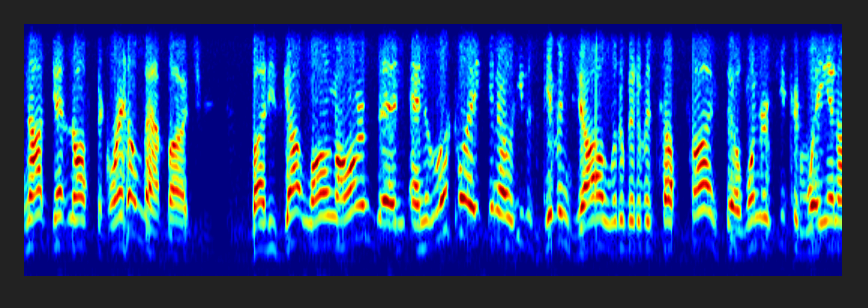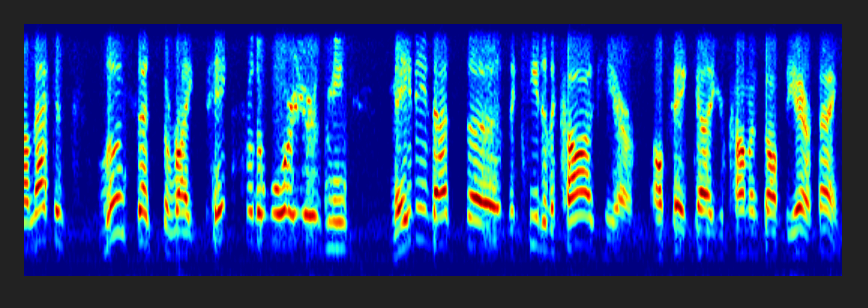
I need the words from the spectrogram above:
not getting off the ground that much, but he's got long arms and and it looked like you know he was giving Ja a little bit of a tough time. So I wonder if you could weigh in on that because Loon sets the right picks for the Warriors. I mean, maybe that's uh, the key to the cog here. I'll take uh, your comments off the air. Thanks.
